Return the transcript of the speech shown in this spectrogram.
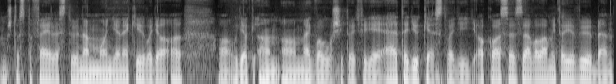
most ezt a fejlesztő nem mondja neki, vagy a, a, a, ugye a, a megvalósító, hogy figyelj, eltegyük ezt, vagy így akarsz ezzel valamit a jövőben?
